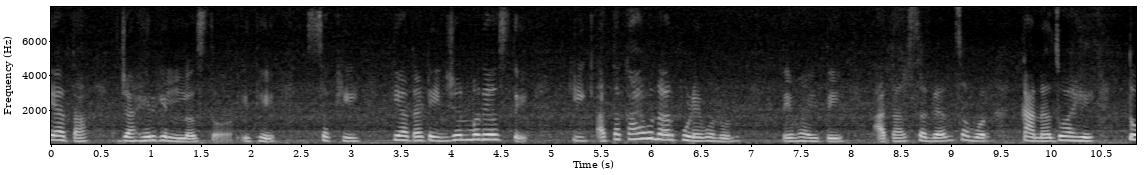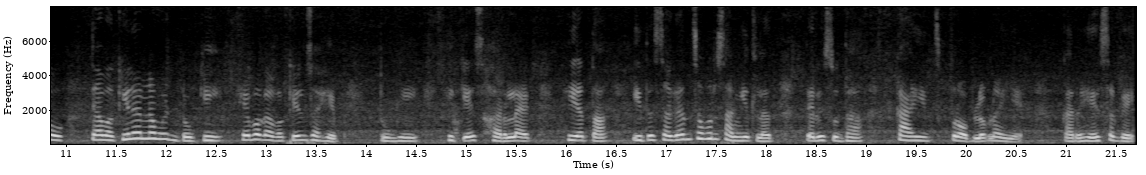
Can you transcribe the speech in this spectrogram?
हे आता जाहीर केलेलं असतं. इथे सखी ही आता टेन्शनमध्ये असते की आता काय होणार पुढे म्हणून? तेव्हा इथे आता सगळ्यांसमोर काना जो आहे तो त्या वकिलांना म्हणतो की हे बघा वकील साहेब तुम्ही ही केस हरलायत ही आता इथे सगळ्यांसमोर सांगितलं तरीसुद्धा काहीच प्रॉब्लेम नाही आहे कारण हे सगळे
